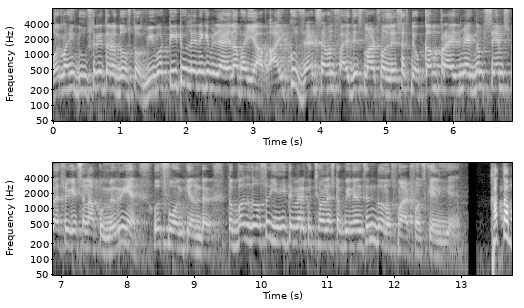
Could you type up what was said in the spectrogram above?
और वहीं दूसरी तरफ़ दोस्तों, Vivo T2 लेने के बजाय ना भाई आप iQOO Z7 5G स्मार्टफ़ोन ले सकते हो। कम प्राइस में एकदम सेम स्पेसिफिकेशन आपको मिल रही है उस फ़ोन के अंदर। तो बस दोस्तों, यही थे मेरे कुछ ऑनेस्ट ओपिनियंस इन दोनों स्मार्टफोन्स के लिए। खत्म।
